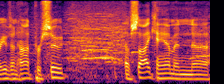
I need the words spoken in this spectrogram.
Braves in hot pursuit of Sycam, and uh,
